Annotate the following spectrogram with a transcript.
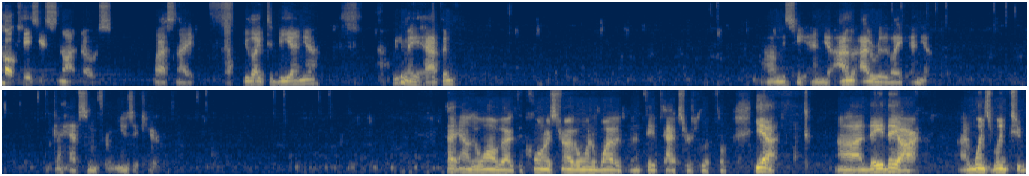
call Casey a snot nose last night. You like to be Enya? We can make it happen. Uh, let me see Enya. I, I really like Enya. I think I have some for music here. Tight now go on back. The corner strong. I wonder was the Paxers look for. Yeah, uh, they they are. I once went to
